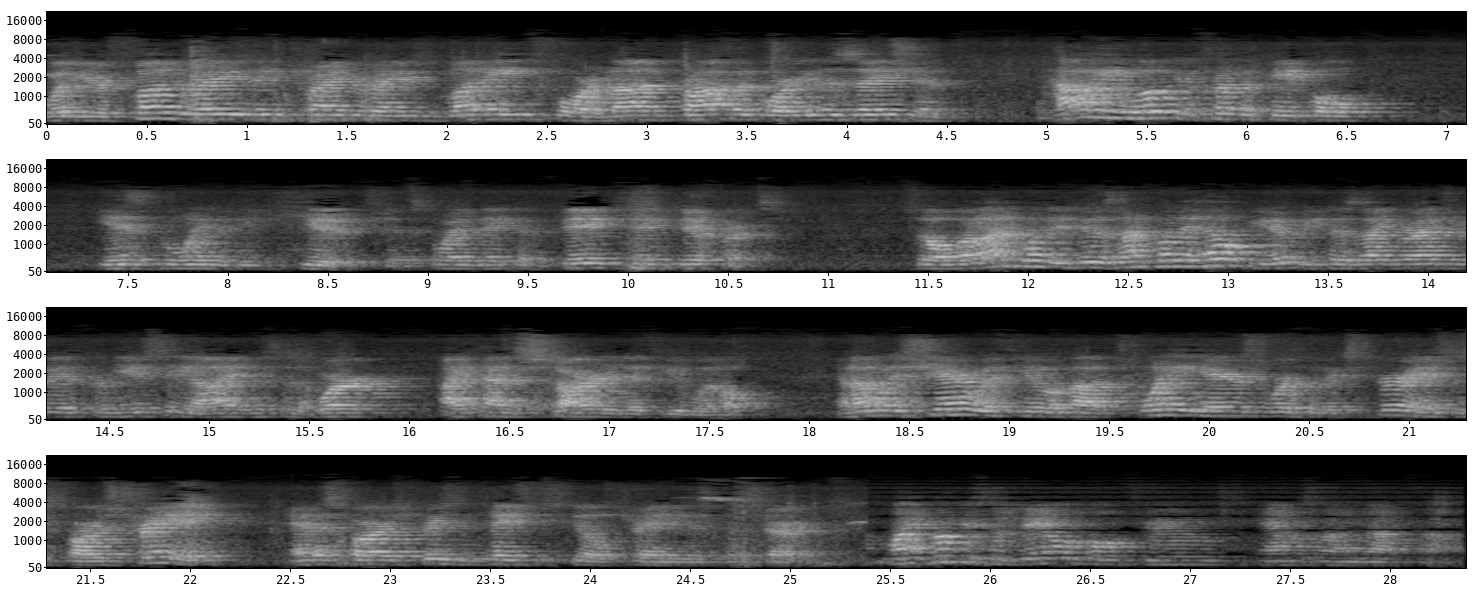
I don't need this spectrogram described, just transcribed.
whether you're fundraising, trying to raise money for a nonprofit organization, how you look in front of people is going to be huge. It's going to make a big, big difference. So what I'm going to do is I'm going to help you because I graduated from UCI. This is where I kind of started, if you will. And I want to share with you about 20 years worth of experience as far as training and as far as presentation skills training is concerned. My book is available through Amazon.com.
